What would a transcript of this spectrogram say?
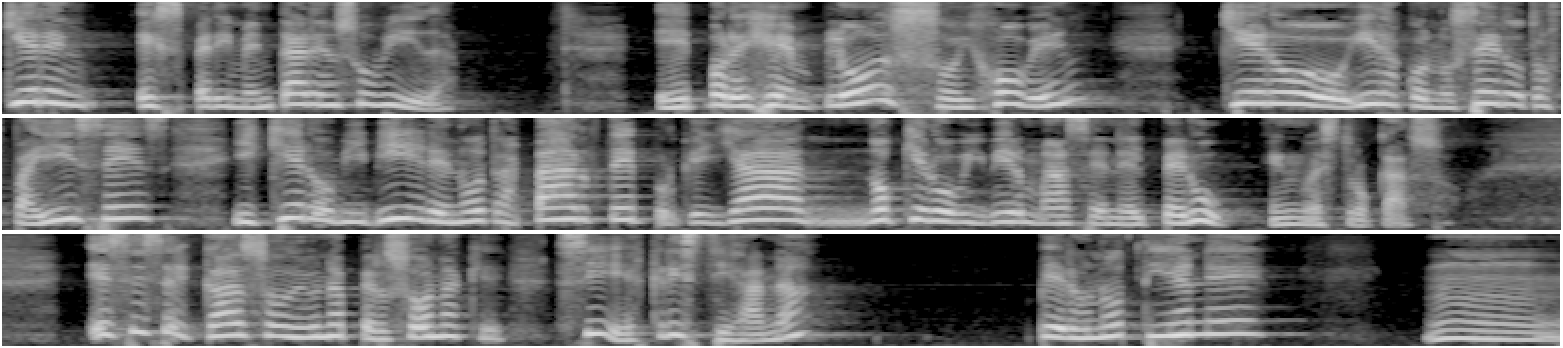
quieren experimentar en su vida. Eh, por ejemplo, soy joven, quiero ir a conocer otros países y quiero vivir en otra parte porque ya no quiero vivir más en el Perú, en nuestro caso. Ese es el caso de una persona que sí es cristiana, pero no tiene mm,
